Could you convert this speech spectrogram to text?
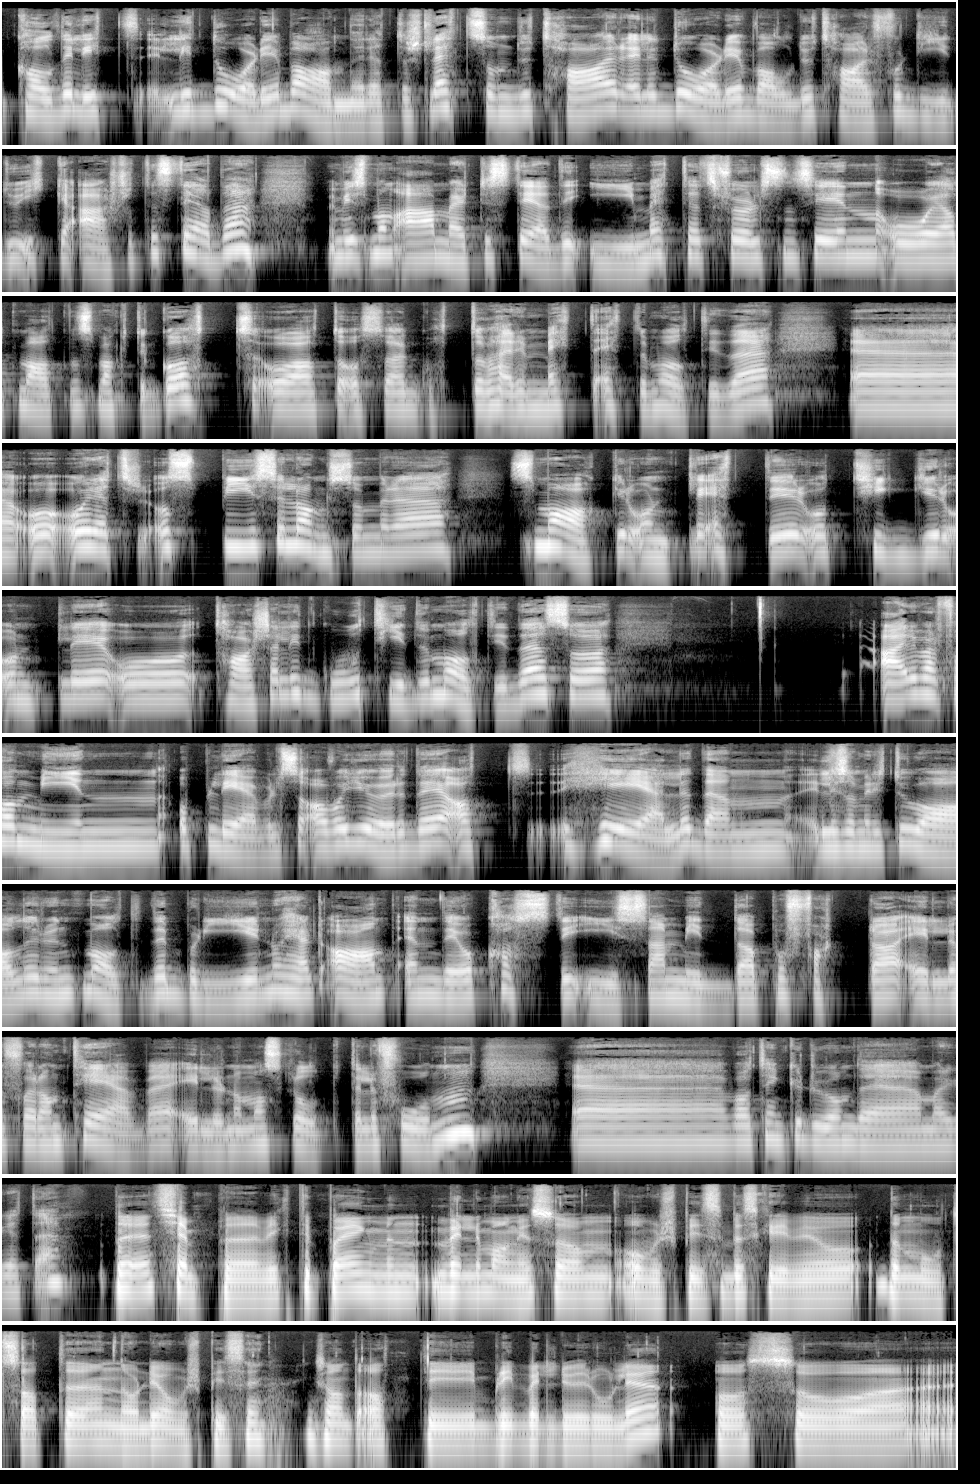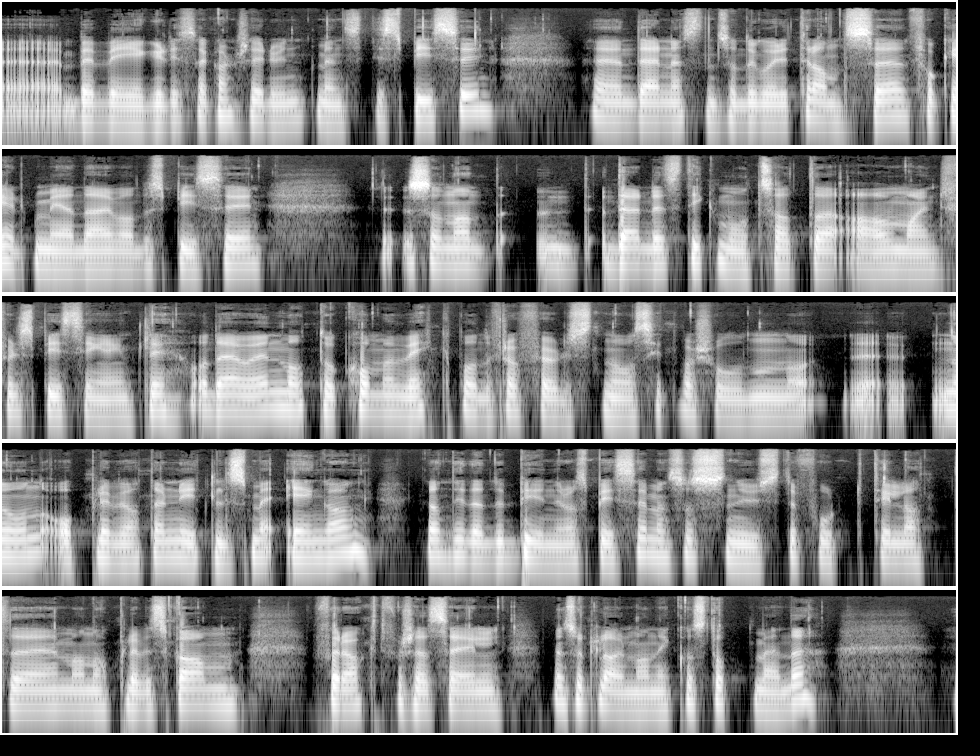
Kall det litt, litt dårlige vaner, rett og slett, som du tar, eller dårlige valg du tar fordi du ikke er så til stede. Men hvis man er mer til stede i metthetsfølelsen sin, og i at maten smakte godt, og at det også er godt å være mett etter måltidet, eh, og, og, og spiser langsommere smaker ordentlig etter og tygger ordentlig og tar seg litt god tid ved måltidet, så er i hvert fall min opplevelse av å gjøre det at hele den liksom, ritualet rundt måltidet blir noe helt annet enn det å kaste i seg middag på farta eller foran TV eller når man scroller på telefonen. Eh, hva tenker du om det, Margrethe? Det er et kjempeviktig poeng, men veldig mange som overspiser, beskriver jo det motsatte når de overspiser. At de blir veldig urolige, og så eh, beveger de seg kanskje rundt mens de spiser. Eh, det er nesten så du går i transe, får ikke helt med deg hva du spiser. Sånn at det er det stikk motsatte av mindful spising, egentlig. Og det er jo en måte å komme vekk både fra følelsene og situasjonen. Eh, noen opplever jo at det er nytelse med en gang, idet du begynner å spise, men så snus det fort til at man opplever skam, forakt for seg selv, men så klarer man ikke å stoppe med det.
